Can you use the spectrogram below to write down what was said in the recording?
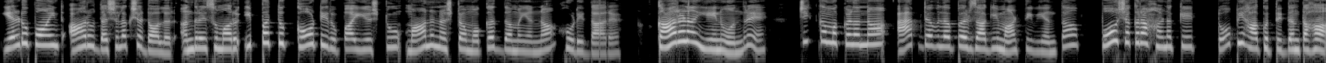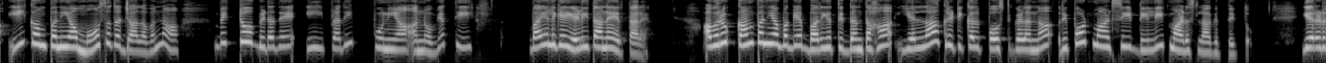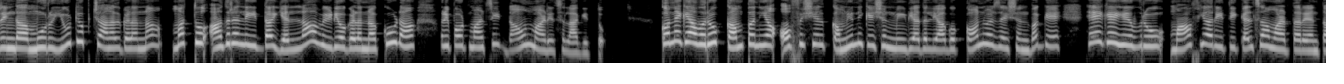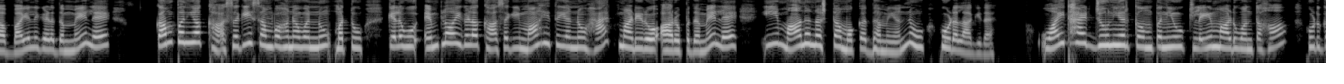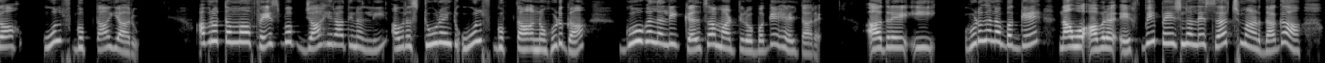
2.6 ದಶಲಕ್ಷ ಡಾಲರ್, ಅಂದರೆ ಸುಮಾರು 20 ಕೋಟಿ ರೂಪಾಯಿಯಷ್ಟು ಮಾನನಷ್ಟ ಮೊಕದ್ದಮೆಯನ್ನ ಹೂಡಿದ್ದಾರೆ. ಕಾರಣ ಏನು ಅಂದರೆ, ಚಿಕ್ಕ ಮಕ್ಕಳನ್ನ ಆ್ಯಪ್ ಡೆವಲಪರ್ಸ್ ಆಗಿ ಮಾಡ್ತೀವಿ ಅಂತ ಪೋಷಕರ ಹಣಕ್ಕೆ ಟೋಪಿ ಹಾಕುತ್ತಿದ್ದಂತಹ ಈ ಕಂಪನಿಯ ಮೋಸದ ಜಾಲವನ್ನ ಬಿಟ್ಟು ಬಿಡದೆ ಈ ಪ್ರದೀಪ್ ಪುನಿಯಾ ಅನ್ನೋ ವ್ಯಕ್ತಿ ಬಯಲಿಗೆ ಎಳಿತಾನೆ ಇರ್ತಾರೆ. ಅವರು ಕಂಪನಿಯ ಬಗ್ಗೆ ಬರೆಯುತ್ತಿದ್ದಂತಹ ಎಲ್ಲ ಕ್ರಿಟಿಕಲ್ ಪೋಸ್ಟ್ಗಳನ್ನು ರಿಪೋರ್ಟ್ ಮಾಡಿಸಿ ಡಿಲೀಟ್ ಮಾಡಿಸಲಾಗುತ್ತಿತ್ತು. 2ರಿಂದ 3 ಯೂಟ್ಯೂಬ್ ಚಾನಲ್ಗಳನ್ನು ಮತ್ತು ಅದರಲ್ಲಿ ಇದ್ದ ಎಲ್ಲ ವಿಡಿಯೋಗಳನ್ನು ಕೂಡ ರಿಪೋರ್ಟ್ ಮಾಡಿಸಿ ಡೌನ್ ಮಾಡಿಸಲಾಗಿತ್ತು. ಕೊನೆಗೆ ಅವರು ಕಂಪನಿಯ ಆಫಿಷಿಯಲ್ ಕಮ್ಯುನಿಕೇಷನ್ ಮೀಡಿಯಾದಲ್ಲಿ ಆಗೋ ಕಾನ್ವರ್ಸೇಷನ್ ಬಗ್ಗೆ ಹೇಗೆ ಇವರು ಮಾಫಿಯಾ ರೀತಿ ಕೆಲಸ ಮಾಡ್ತಾರೆ ಅಂತ ಬಯಲಿಗೆಳೆದ ಮೇಲೆ ಕಂಪನಿಯ ಖಾಸಗಿ ಸಂವಹನವನ್ನು ಮತ್ತು ಕೆಲವು ಎಂಪ್ಲಾಯಿಗಳ ಖಾಸಗಿ ಮಾಹಿತಿಯನ್ನು ಹ್ಯಾಕ್ ಮಾಡಿರೋ ಆರೋಪದ ಮೇಲೆ ಈ ಮಾನನಷ್ಟ ಮೊಕದ್ದಮೆಯನ್ನು ಹೂಡಲಾಗಿದೆ. ವೈಟ್ ಹ್ಯಾಟ್ ಜೂನಿಯರ್ ಕಂಪನಿಯು ಕ್ಲೇಮ್ ಮಾಡುವಂತಹ ಹುಡುಗ ಉಲ್ಫ್ ಗುಪ್ತಾ ಯಾರು? ಅವರು ತಮ್ಮ ಫೇಸ್‌ಬುಕ್ ಜಾಹೀರಾತಿನಲ್ಲಿ ಅವರ ಸ್ಟೂಡೆಂಟ್ ಉಲ್ಫ್ ಗುಪ್ತಾ ಅನ್ನೋ ಹುಡುಗ ಗೂಗಲಲ್ಲಿ ಕೆಲಸ ಮಾಡ್ತಿರೋ ಬಗ್ಗೆ ಹೇಳ್ತಾರೆ. ಆದರೆ ಈ ಹುಡುಗನ ಬಗ್ಗೆ ನಾವು ಅವರ ಎಫ್ ಬಿ ಪೇಜ್‌ನಲ್ಲೇ ಸರ್ಚ್ ಮಾಡಿದಾಗ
